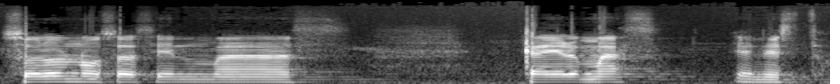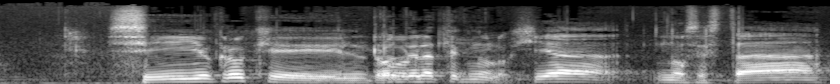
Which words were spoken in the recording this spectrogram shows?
solo nos hacen más, caer más en esto. Sí, yo creo que el rol de la tecnología nos está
